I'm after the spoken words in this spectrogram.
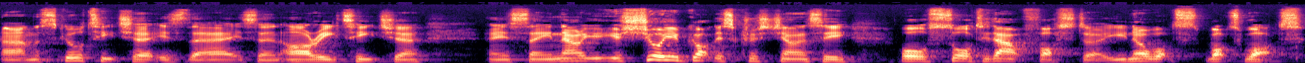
And the school teacher is there, it's an RE teacher, and he's saying, Now, you're sure you've got this Christianity all sorted out, Foster? You know what's, what's what?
